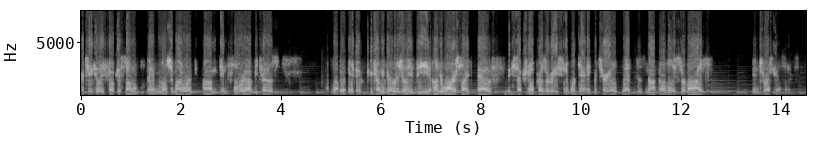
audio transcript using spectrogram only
particularly focused on and much of my work um, in Florida because coming here originally, the underwater sites have exceptional preservation of organic material that does not normally survive in terrestrial sites.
